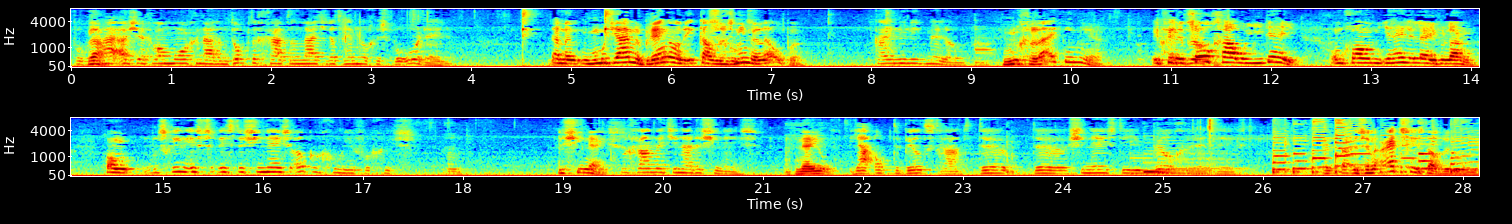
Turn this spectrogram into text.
volgens Ja. mij als je gewoon morgen naar een dokter gaat, dan laat je dat hem nog eens beoordelen. Ja, dan moet jij me brengen, want ik kan dus goed. niet meer lopen. Kan je nu niet meer lopen? Nu gelijk niet meer. Ik vind ik het wil- zo'n gouden idee. Om gewoon je hele leven lang, gewoon Misschien is, is de Chinees ook een goeie voor Guus. de Chinees. We gaan met je naar de Chinees. Nee joh. Ja, op de Beeldstraat. De, de Chinees die Bul gered heeft. Het is een arts is dat bedoel je.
